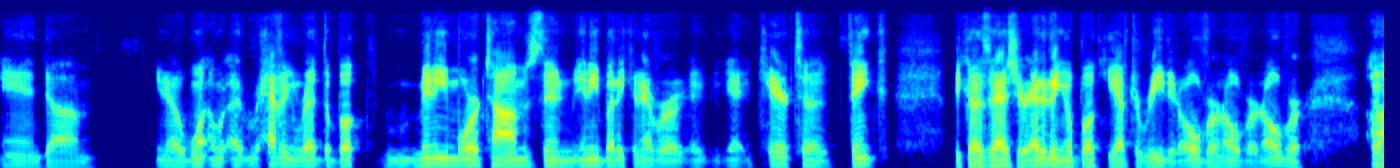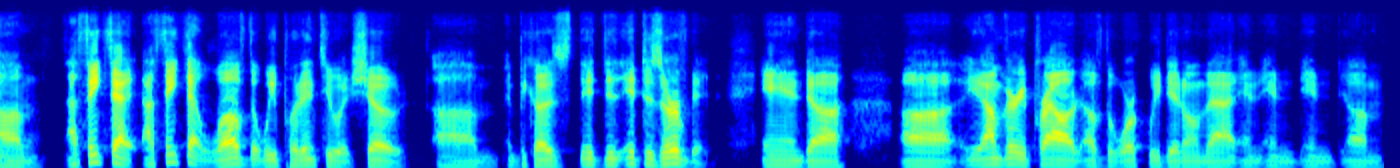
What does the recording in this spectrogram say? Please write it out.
And um, you know, one, uh, having read the book many more times than anybody can ever uh, uh, care to think, because as you're editing a book, you have to read it over and over and over. Yeah. Um, I think that I think that love that we put into it showed, um, and because it it deserved it. And uh, uh, yeah, I'm very proud of the work we did on that. And and and um,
